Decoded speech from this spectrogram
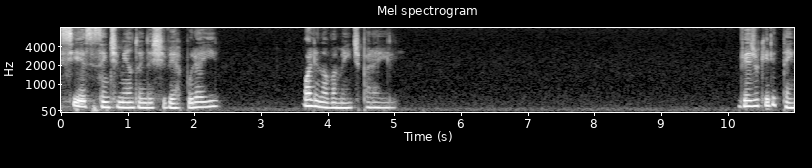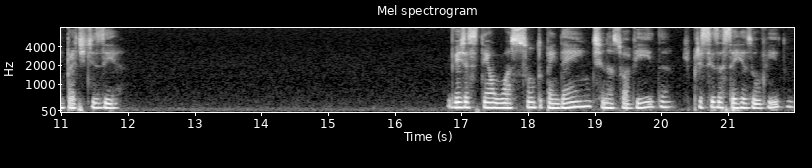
E se esse sentimento ainda estiver por aí, olhe novamente para ele. Veja o que ele tem para te dizer. Veja se tem algum assunto pendente na sua vida que precisa ser resolvido.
